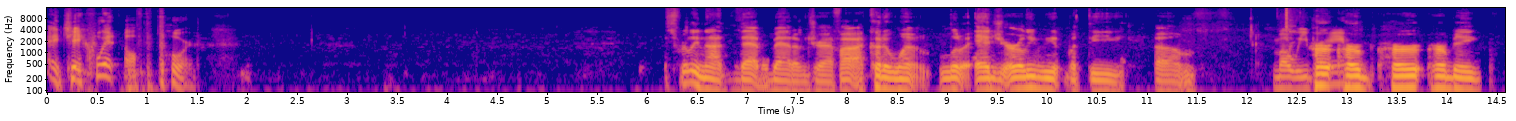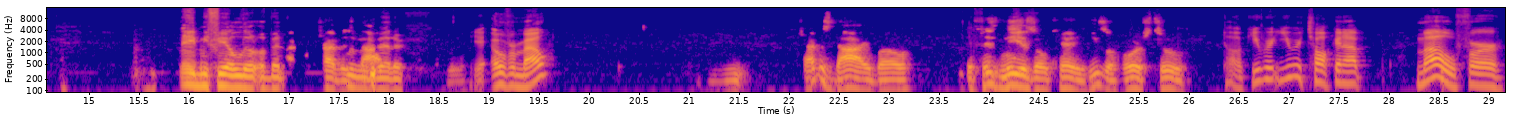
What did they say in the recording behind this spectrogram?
Hey, Jake quit off the board. It's really not that bad of a draft. I, I could have went a little edge early, but the um Mo her her her her big made me feel a little bit a little bit better. Yeah, over Mo. Travis died, bro. If his knee is okay, he's a horse too. Dog, you were you were talking up Mo for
